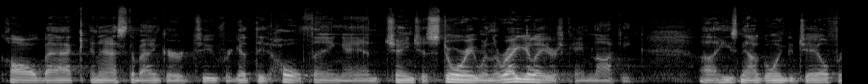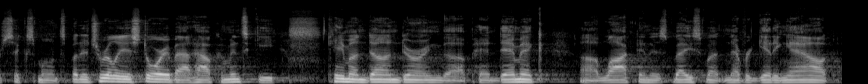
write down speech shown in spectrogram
called back and asked the banker to forget the whole thing and change his story when the regulators came knocking. Uh, he's now going to jail for six months. But it's really a story about how Kamensky came undone during the pandemic uh, locked in his basement, never getting out.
